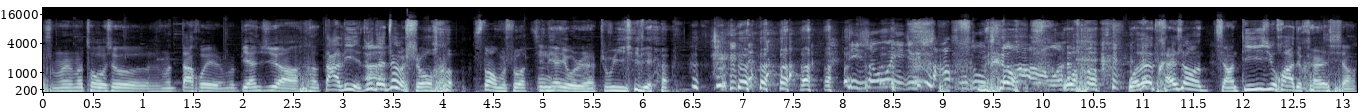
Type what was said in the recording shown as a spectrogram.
什么什么脱口秀什么大会什么编剧啊大力，就在这个时候，Storm 说今天有人注意一点。你说我已经刹不住车了，我我我在台上讲第一句话就开始想，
